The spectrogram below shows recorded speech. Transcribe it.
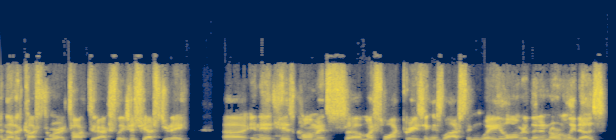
another customer I talked to actually just yesterday, uh, in his comments, uh, my swath grazing is lasting way longer than it normally does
